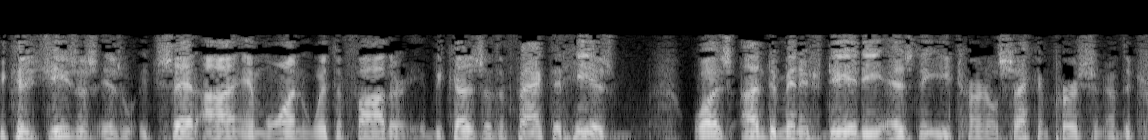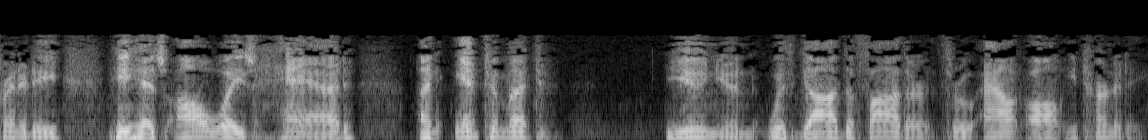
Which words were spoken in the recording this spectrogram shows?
Because Jesus is, said, I am one with the Father, because of the fact that He is was undiminished deity as the eternal second person of the Trinity, He has always had an intimate union with God the Father throughout all eternity.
